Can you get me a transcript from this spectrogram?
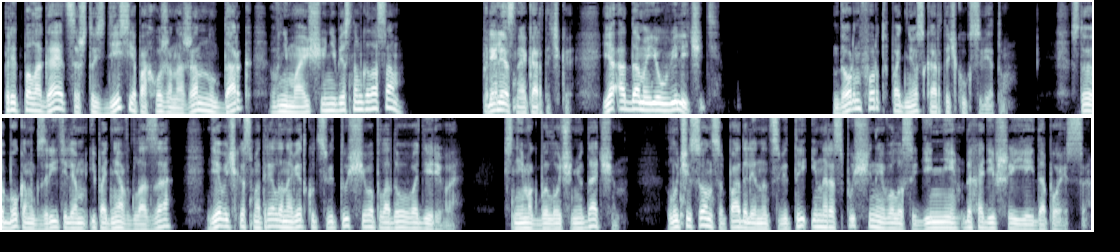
Предполагается, что здесь я похожа на Жанну Дарк, внимающую небесным голосам. Прелестная карточка. Я отдам ее увеличить. Дорнфорд поднес карточку к свету. Стоя боком к зрителям и подняв глаза, девочка смотрела на ветку цветущего плодового дерева. Снимок был очень удачен. Лучи солнца падали на цветы и на распущенные волосы Динни, доходившие ей до пояса.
